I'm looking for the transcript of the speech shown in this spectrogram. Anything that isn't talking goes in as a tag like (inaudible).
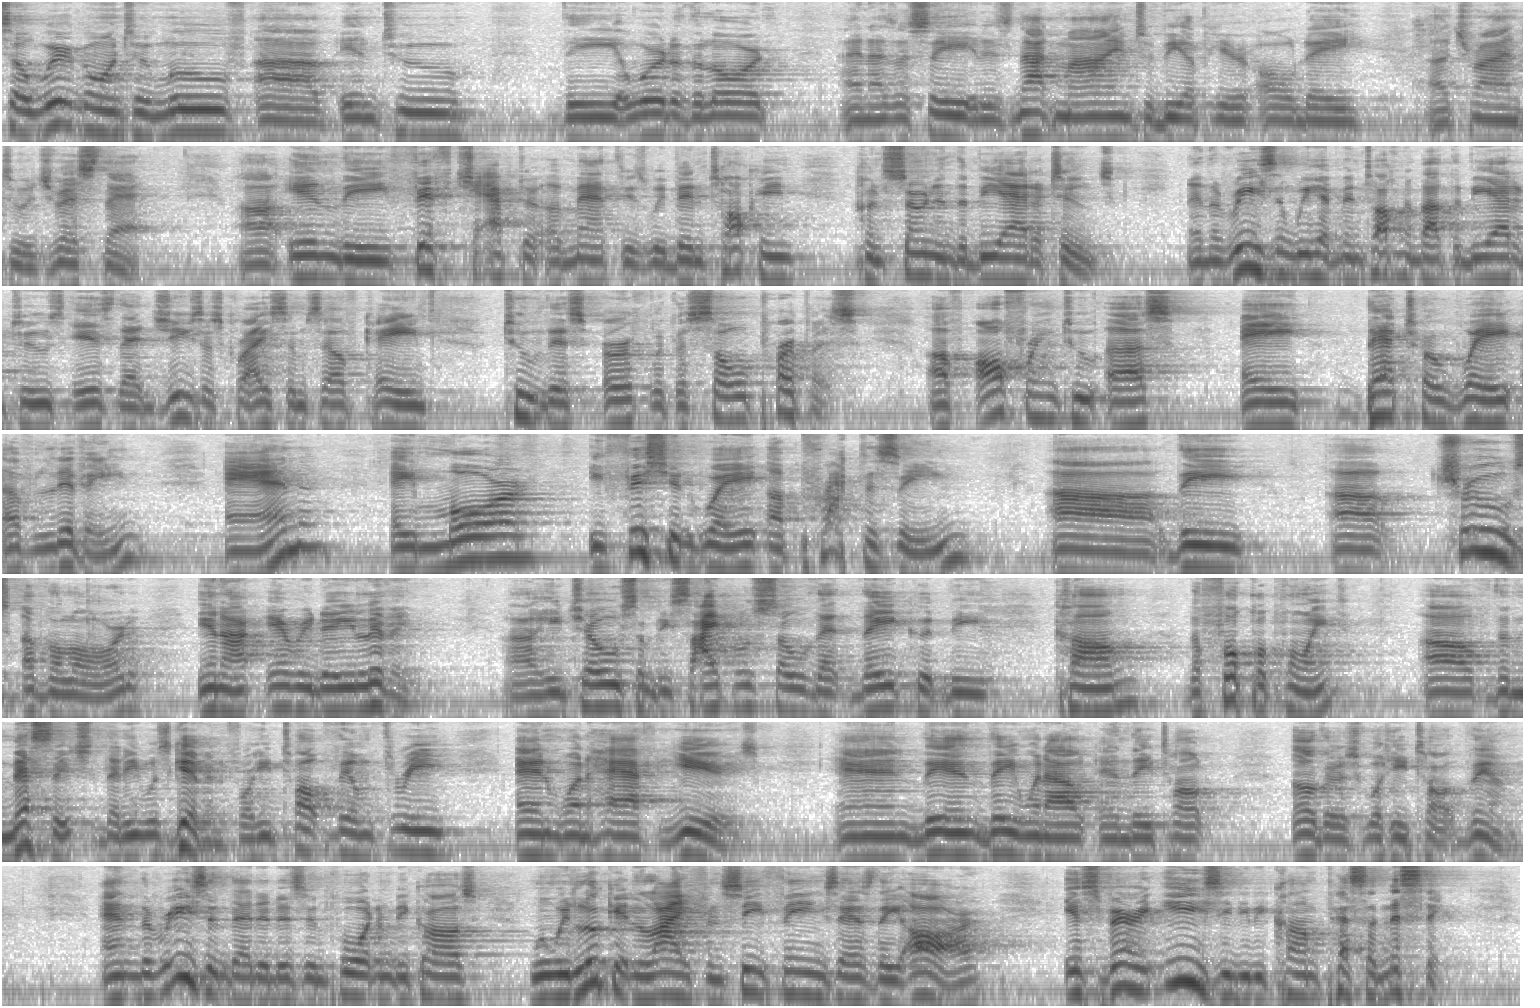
So we're going to move uh, into the word of the Lord. And as I say, it is not mine to be up here all day uh, trying to address that. Uh, in the fifth chapter of Matthew's, we've been talking concerning the Beatitudes. And the reason we have been talking about the Beatitudes is that Jesus Christ himself came to this earth with the sole purpose of offering to us a better way of living and a more efficient way of practicing uh, the uh, truths of the Lord in our everyday living. Uh, he chose some disciples so that they could become the focal point of the message that he was given, for he taught them three and one half years. And then they went out and they taught others what he taught them. And the reason that it is important because when we look at life and see things as they are, it's very easy to become pessimistic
